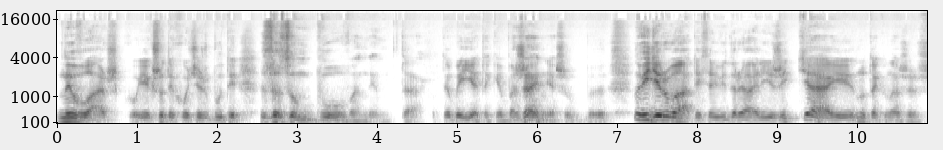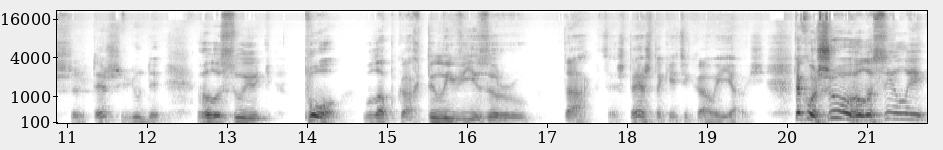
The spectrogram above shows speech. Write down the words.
не важко, якщо ти хочеш бути зазомбованим. Так, тебе є таке бажання, щоб е, ну, відірватися від реалій життя. І ну так в нас же теж люди голосують по в лапках телевізору. Так, це ж теж таке цікаве явище. Так от, що оголосили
